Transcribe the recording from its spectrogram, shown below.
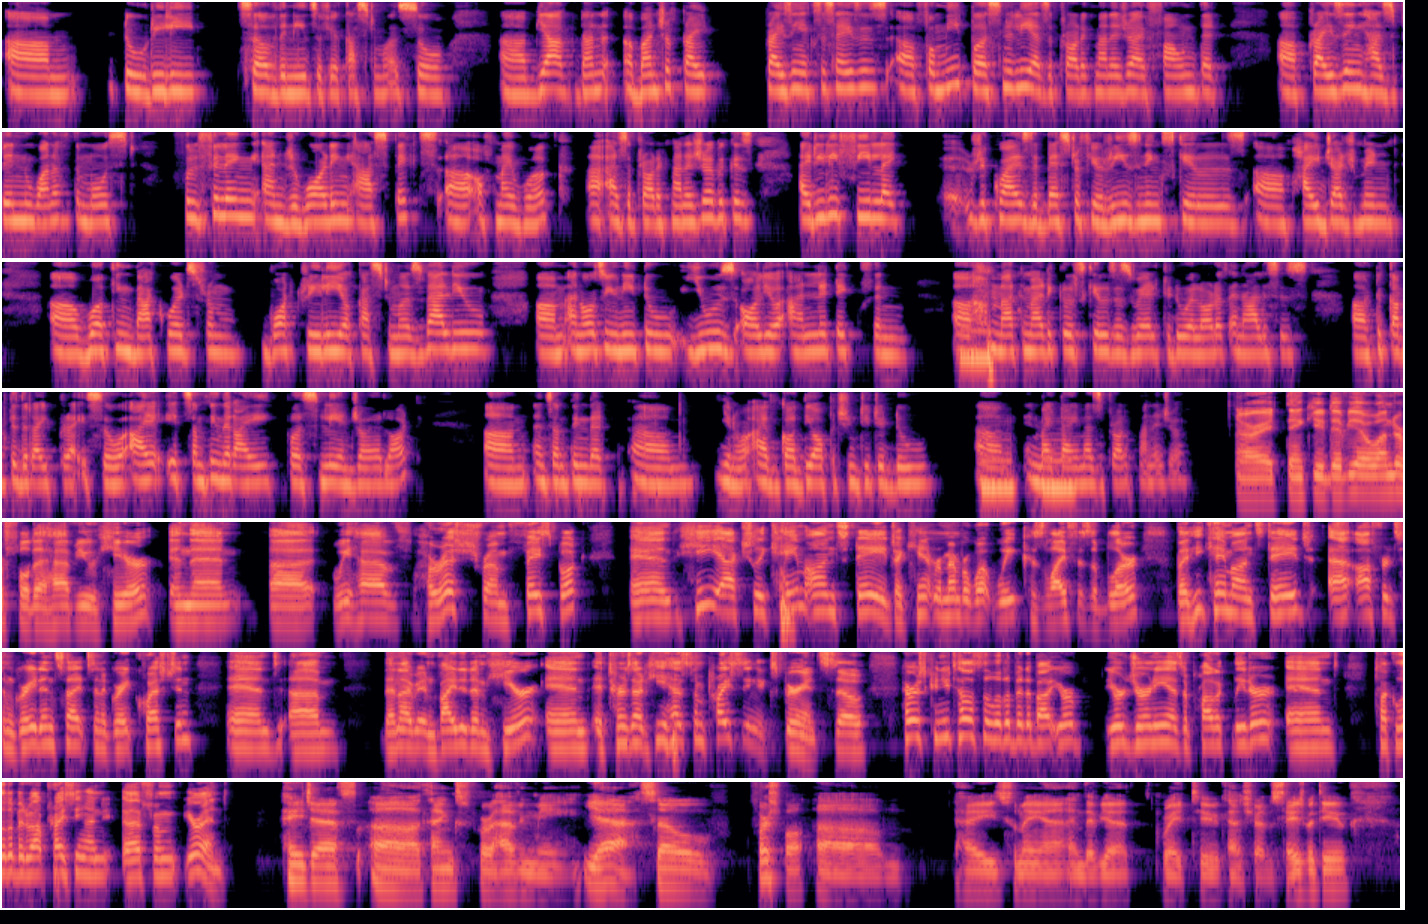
um, to really serve the needs of your customers. So uh, yeah, I've done a bunch of pri- pricing exercises. Uh, for me personally, as a product manager, I found that uh, pricing has been one of the most fulfilling and rewarding aspects uh, of my work uh, as a product manager because I really feel like uh, requires the best of your reasoning skills, uh, high judgment, uh, working backwards from what really your customers value, um, and also you need to use all your analytics and uh, mathematical skills as well to do a lot of analysis to come to the right price. So I, it's something that I personally enjoy a lot. Um, and something that um, you know I've got the opportunity to do um, mm-hmm. in my mm-hmm. time as a product manager. All right. Thank you, Divya. Wonderful to have you here. And then uh, we have Harish from Facebook. And he actually came on stage. I can't remember what week because life is a blur, but he came on stage, uh, offered some great insights and a great question. And um, then I invited him here, and it turns out he has some pricing experience. So, Harish, can you tell us a little bit about your your journey as a product leader and talk a little bit about pricing on uh, from your end? Hey, Jeff. Uh, thanks for having me. Yeah. So, first of all, um, hey, Sumaya and Divya, great to kind of share the stage with you.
